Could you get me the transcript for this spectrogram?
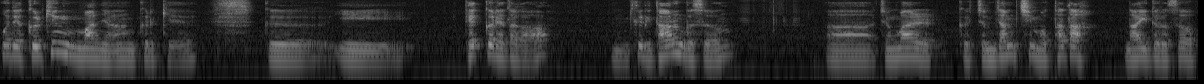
어디 긁힌 마냥 그렇게 그 이 댓글에다가 음, 글이 다는 것은 아, 정말 그 점잖지 못하다 나이 들어서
